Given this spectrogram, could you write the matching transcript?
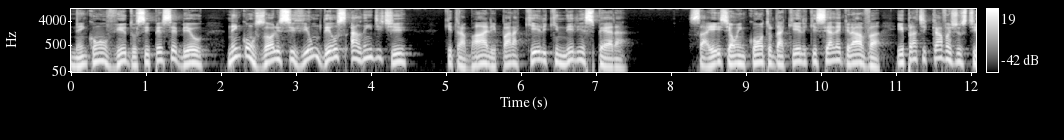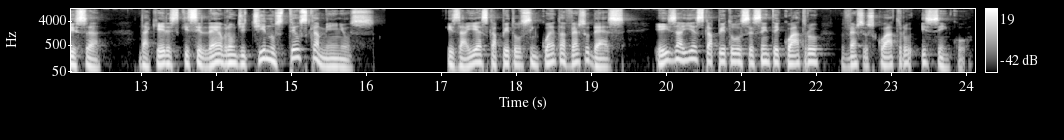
nem com o ouvido se percebeu, nem com os olhos se viu um Deus além de ti, que trabalhe para aquele que nele espera. Saíste ao encontro daquele que se alegrava e praticava justiça, daqueles que se lembram de ti nos teus caminhos. Isaías capítulo 50, verso 10 e Isaías capítulo 64, versos 4 e 5.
